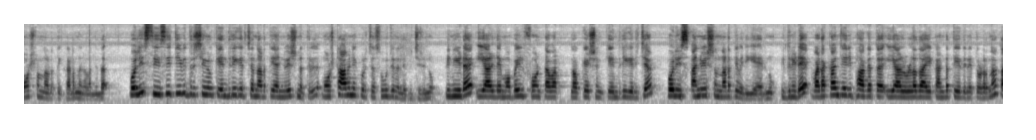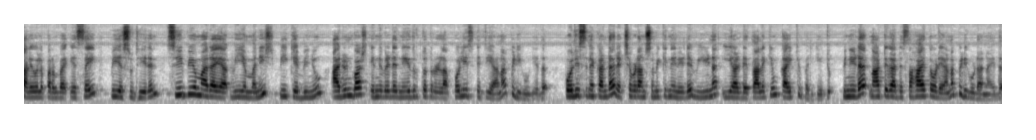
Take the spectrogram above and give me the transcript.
മോഷണം നടത്തി കടന്നുകളഞ്ഞത്. Police C C T V ദൃശ്യങ്ങൾ കേന്ദ്രീകരിച്ച് നടത്തിയ അന്വേഷണത്തിൽ മോഷ്ടാവിനെക്കുറിച്ച് സൂചന ലഭിച്ചിരുന്നു. പിന്നീട് ഇയാളുടെ മൊബൈൽ ഫോൺ ടവർ ലൊക്കേഷൻ കേന്ദ്രീകരിച്ച് പോലീസ് അന്വേഷണം നടത്തിവരികയായിരുന്നു ഇതിനിടെ വടക്കാഞ്ചേരി ഭാഗത്ത് ഇയാൾ ഉള്ളതായി കണ്ടെത്തിയതിനെ തുടർന്ന് Thalayolaparambu S I P S Sudheeran C P ഒമാരായ V M Maneesh P K Binu Arun Bash എന്നിവരുടെ നേതൃത്വത്തിലുള്ള പോലീസ് എത്തിയാണ് പിടികൂടിയത്. പോലീസിനെ കണ്ട് രക്ഷപ്പെടാൻ ശ്രമിക്കുന്നതിനിടെ വീണ് ഇയാളുടെ തലയ്ക്കും കൈക്കും പരിക്കേറ്റു. പിന്നീട് നാട്ടുകാരുടെ സഹായത്തോടെയാണ് പിടികൂടാനായത്.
